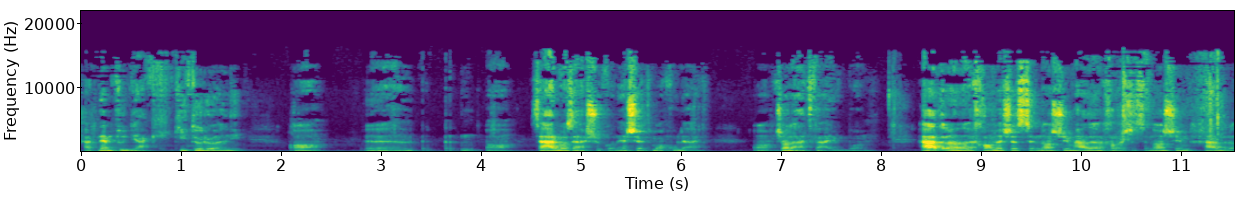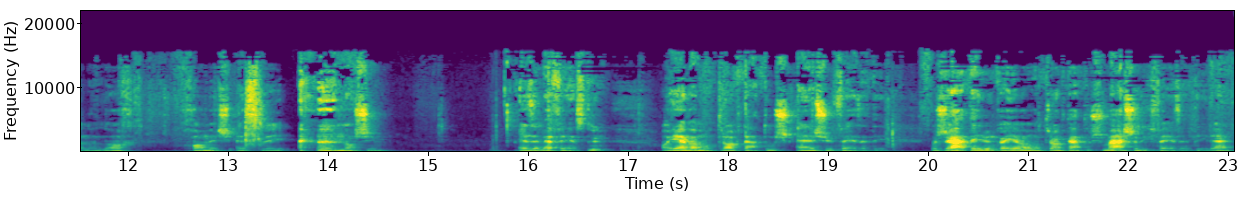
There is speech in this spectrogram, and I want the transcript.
hát nem tudják kitörölni a, a származásukon esett makulát a családfájukból. Hádran a hames eszre nasim, hádran a hames eszre nasim, hádran a lach hames eszre nasim. Ezzel befejeztük a Jevamot traktátus első fejezetét. Most rátérünk a Jevamot traktátus második fejezetére,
